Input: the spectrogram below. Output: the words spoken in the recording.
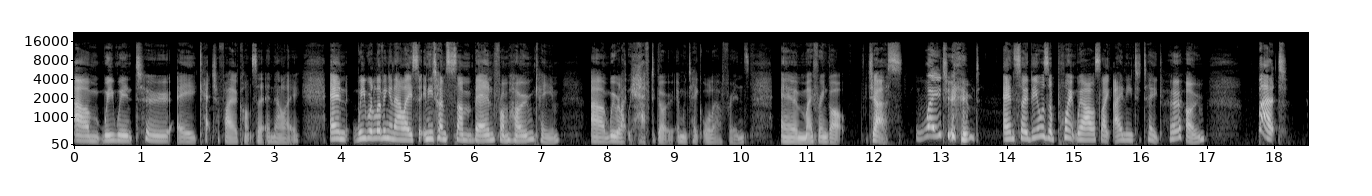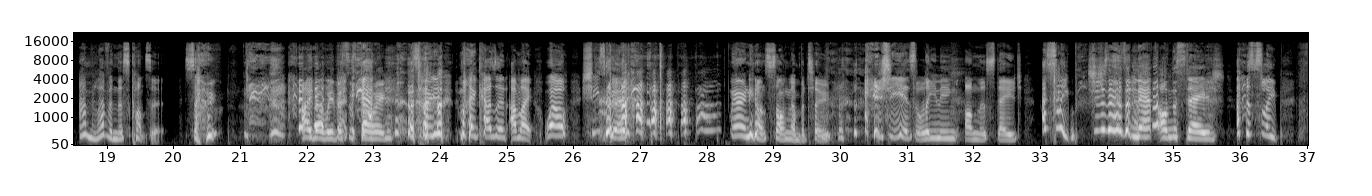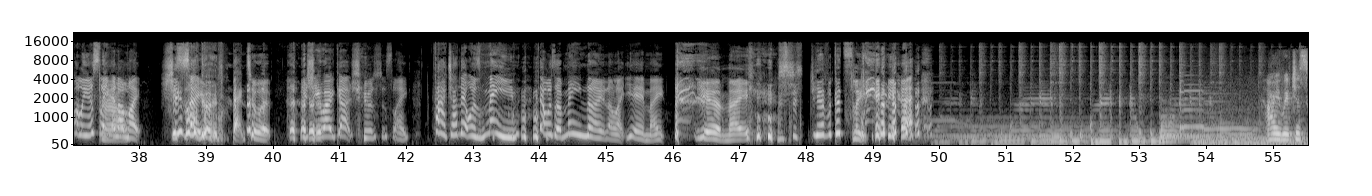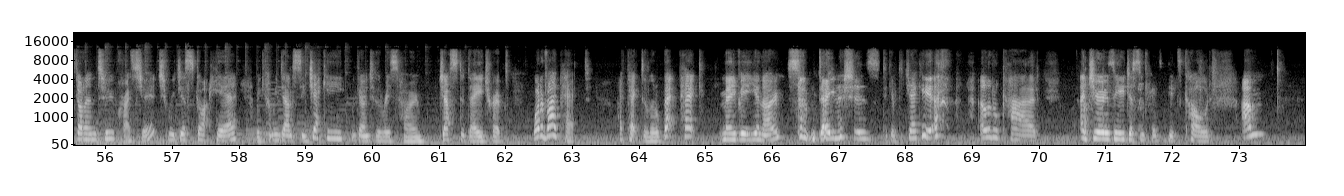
Um, we went to a Katchafire concert in LA, and we were living in LA. So anytime some band from home came, um, we were like, we have to go, and we take all our friends. And my friend got just way too amped, and so there was a point where I was like, I need to take her home, but I'm loving this concert, so. I know where this is Yeah. going. So my cousin, I'm like, well, she's good. We're only on song number two. And she is leaning on the stage, asleep, She just has a nap on the stage. asleep, fully asleep. And I'm like, she's She's all good. Back to it. When she woke up, she was just like, Fudge, that was mean. That was a mean night. And I'm like, yeah, mate. Yeah, mate. Do you have a good sleep? Yeah. All right, we've just got into Christchurch. We just got here. We're coming down to see Jackie. We're going to the rest home. Just a day trip. what have I packed? I packed a little backpack, maybe, you know, some Danishes to give to Jackie, a little card, a jersey just in case it gets cold. Um,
